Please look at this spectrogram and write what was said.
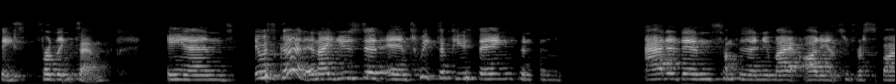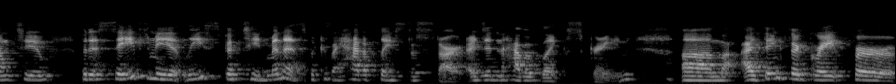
face for LinkedIn. And it was good, and I used it and tweaked a few things and added in something I knew my audience would respond to but it saved me at least 15 minutes because I had a place to start. I didn't have a blank screen. Um, I think they're great for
